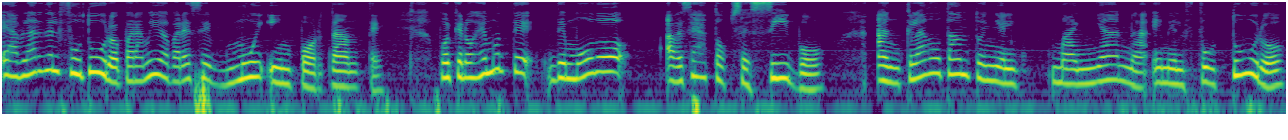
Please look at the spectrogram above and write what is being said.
hablar del futuro para mí me parece muy importante porque nos hemos de, de modo a veces hasta obsesivo anclado tanto en el mañana, en el futuro,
